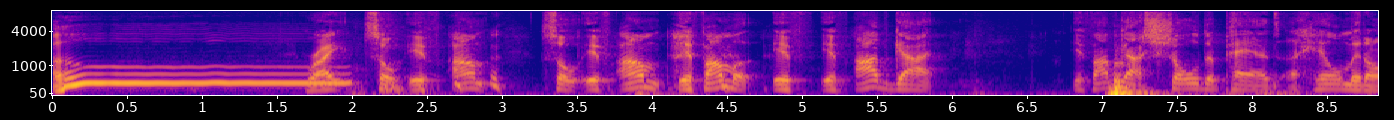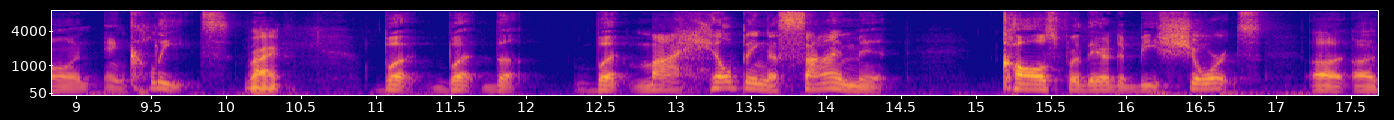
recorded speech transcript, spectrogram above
Oh. right? So if I'm so if I'm if I'm a if if I've got if I've got shoulder pads, a helmet on, and cleats, Right. but but the but my helping assignment calls for there to be shorts, uh, uh,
